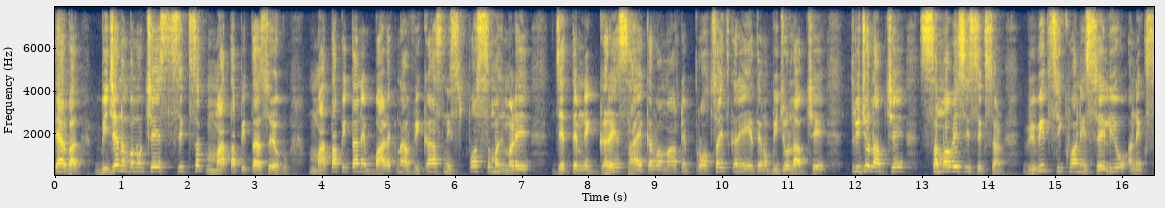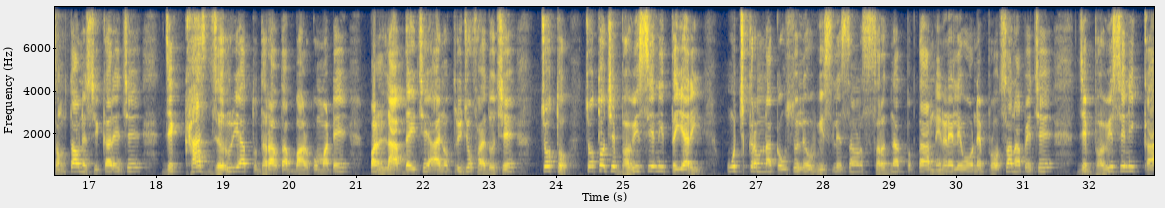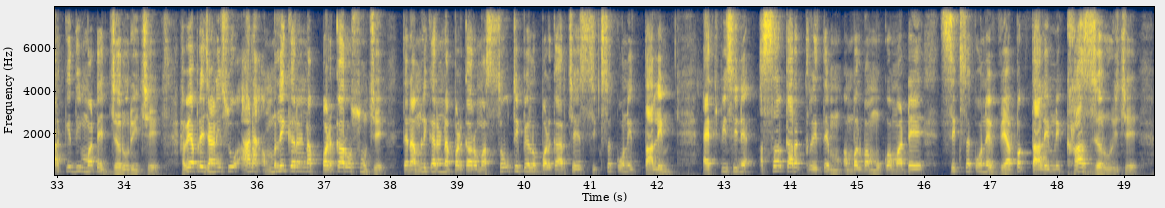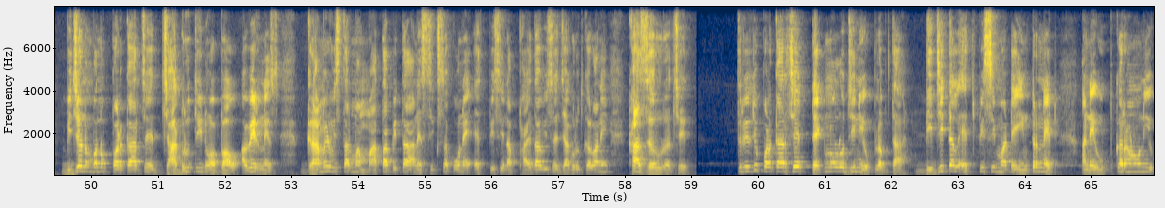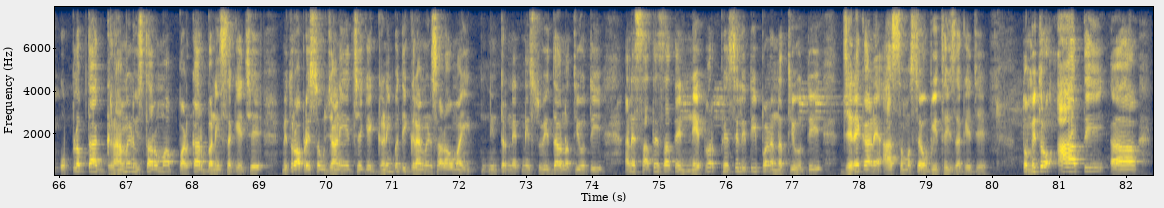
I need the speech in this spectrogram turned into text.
ત્યારબાદ, બીજા નંબરનો છે શિક્ષક માતા પિતા સહયોગ. માતા પિતાને બાળકના વિકાસની સ્પષ્ટ સમજ મળે, જે તેમને ઘરે સહાય કરવા માટે પ્રોત્સાહિત કરે, એ તેનો બીજો લાભ છે. ત્રીજો લાભ છે સમાવેશી શિક્ષણ. વિવિધ શીખવાની શૈલીઓ અને ક્ષમતાઓને સ્વીકારે છે, જે ખાસ જરૂરિયાતો ધરાવતા બાળકો માટે પણ લાભદાયી છે. આનો ત્રીજો ફાયદો છે. ચોથો ચોથો છે ભવિષ્યની તૈયારી. ઉચ્ચ ક્રમના કૌશલ્યો વિશ્લેષણ, સર્જનાત્મકતા, નિર્ણય લેવો અને પ્રોત્સાહન આપે છે. જે ભવિષ્યની કારકિર્દી માટે જરૂરી છે. હવે આપણે જાણીશું આના અમલીકરણના પડકારો શું છે. તેના અમલીકરણના પડકારોમાં સૌથી પહેલો પડકાર છે શિક્ષકોની તાલીમ. એચપીસીને અસરકારક રીતે અમલમાં મૂકવા માટે શિક્ષકોને વ્યાપક તાલીમની ખાસ જરૂરી છે. બીજા નંબરનો પડકાર છે જાગૃતિનો અભાવ અવેરનેસ ગ્રામીણ વિસ્તારમાં માતા પિતા અને શિક્ષકોને એચપીસીના ફાયદા વિશે જાગૃત કરવાની ખાસ જરૂરત છે. ત્રીજો પડકાર છે ટેકનોલોજીની ઉપલબ્ધતા. ડિજિટલ એચપીસી માટે ઇન્ટરનેટ અને ઉપકરણોની ઉપલબ્ધતા ગ્રામીણ વિસ્તારોમાં પડકાર બની શકે છે. મિત્રો, આપણે સૌ જાણીએ છીએ કે ઘણી બધી ગ્રામીણ શાળાઓમાં ઇન્ટરનેટની સુવિધા નથી હોતી અને સાથે સાથે નેટવર્ક ફેસિલિટી પણ નથી હોતી, જેને કારણે આ સમસ્યા ઊભી થઈ શકે છે. તો મિત્રો, આ હતી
